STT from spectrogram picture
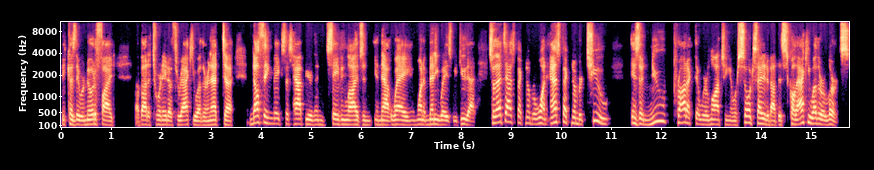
because they were notified about a tornado through AccuWeather. And that uh, nothing makes us happier than saving lives in, in that way. And one of many ways we do that. So that's aspect number one. Aspect number two is a new product that we're launching. And we're so excited about this. It's called AccuWeather Alerts.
